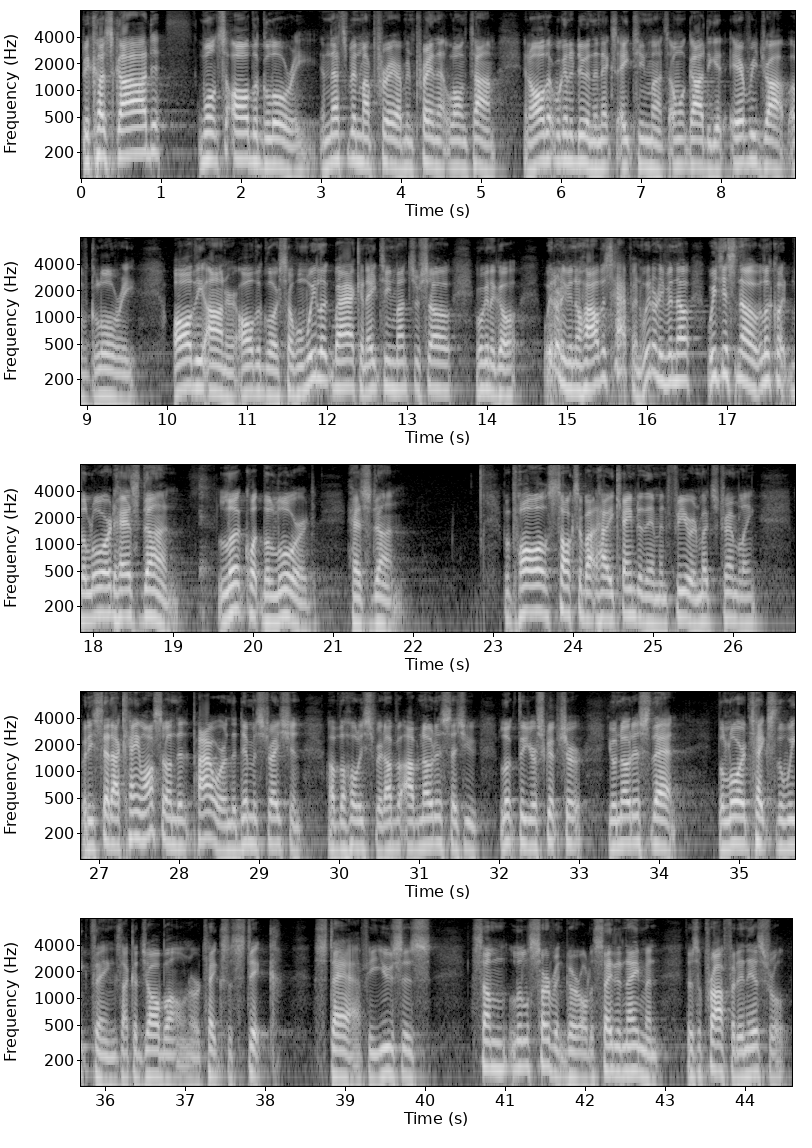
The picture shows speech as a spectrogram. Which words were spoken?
Because God wants all the glory. And that's been my prayer. I've been praying that a long time. And all that we're going to do in the next 18 months, I want God to get every drop of glory, all the honor, all the glory. So when we look back in 18 months or so, we're going to go, we don't even know how this happened. We don't even know. We just know, look what the Lord has done. Look what the Lord has done. But Paul talks about how he came to them in fear and much trembling. But he said, I came also in the power and the demonstration of the Holy Spirit. I've, I've noticed as you look through your scripture, you'll notice that the Lord takes the weak things like a jawbone or takes a stick, staff. He uses some little servant girl to say to Naaman, there's a prophet in Israel,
